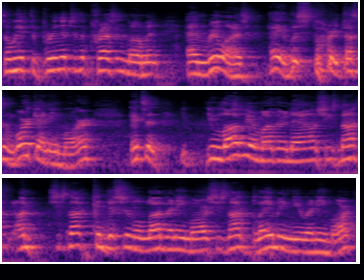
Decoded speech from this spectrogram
So we have to bring it to the present moment and realize, hey, this story doesn't work anymore. It's a you love your mother now. She's not un, she's not conditional love anymore. She's not blaming you anymore.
